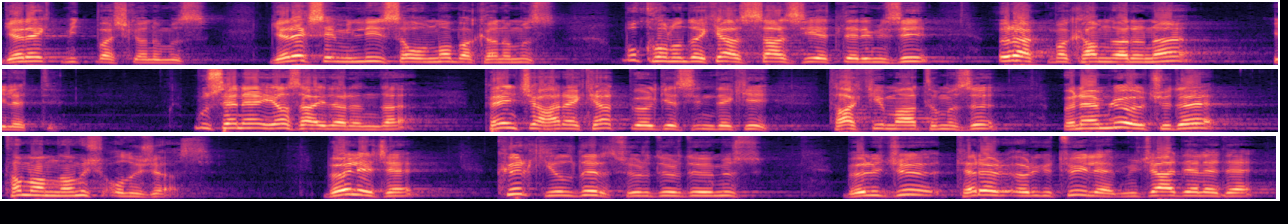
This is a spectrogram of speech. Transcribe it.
gerek MİT Başkanımız, gerekse Milli Savunma Bakanımız bu konudaki hassasiyetlerimizi Irak makamlarına iletti. Bu sene yaz aylarında Pençe Harekat Bölgesi'ndeki tahkimatımızı önemli ölçüde tamamlamış olacağız. Böylece 40 yıldır sürdürdüğümüz bölücü terör örgütüyle mücadelede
